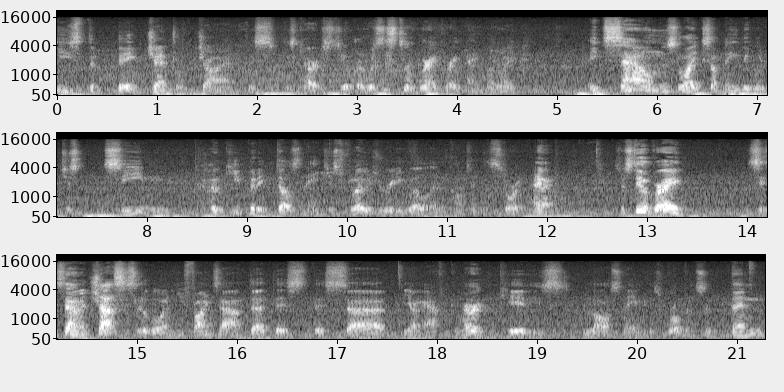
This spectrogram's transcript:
he's the big, gentle giant. This this character, Steel Grey. Was Steel Grey a great name, by the way? It sounds like something that would just seem hokey, but it doesn't. It just flows really well in the context of the story. Anyway, so Steel Grey sits down and chats this little boy, and he finds out that this this uh, young African American kid, his last name is Robinson. Then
